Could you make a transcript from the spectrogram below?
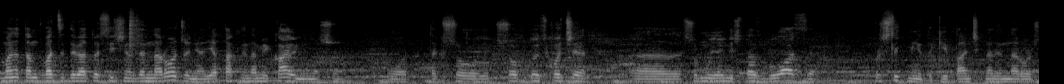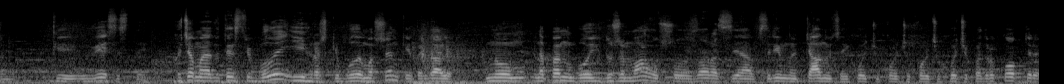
У мене там 29 січня день народження, я так не намікаю ні на що. От, так що, якщо хтось хоче, е, щоб моя мічта збулася, пришліть мені такий танчик на день народження. Такий увесистий. Хоча в мене в дитинстві були іграшки, були машинки і так далі. Ну, напевно, було їх дуже мало, що зараз я все рівно тягнуся і хочу, хочу, хочу, хочу квадрокоптери,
